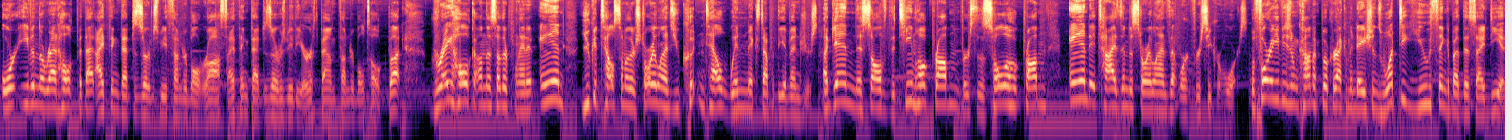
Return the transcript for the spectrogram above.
or even the red Hulk, but that I think that deserves to be Thunderbolt Ross. I think that deserves to be the Earthbound Thunderbolt Hulk. But gray Hulk on this other planet, and you could tell some other storylines you couldn't tell when mixed up with the Avengers. Again, this solves the Team Hulk problem versus the Solo Hulk problem, and it ties into storylines that work for Secret Wars. Before I give you some comic book recommendations, what do you think about this idea?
